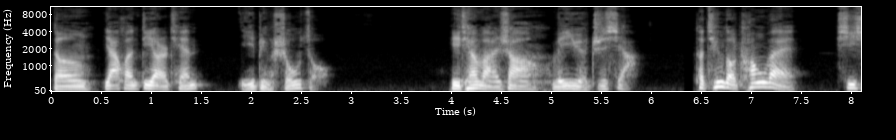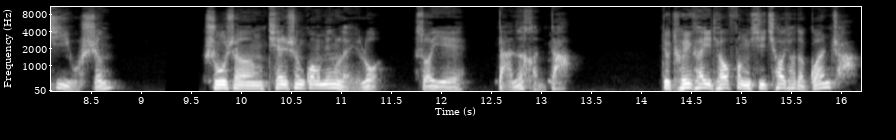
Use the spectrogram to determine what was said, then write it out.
等丫鬟第二天一并收走。一天晚上，微月之下，他听到窗外淅淅有声。书生天生光明磊落，所以胆子很大，就推开一条缝隙，悄悄的观察。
